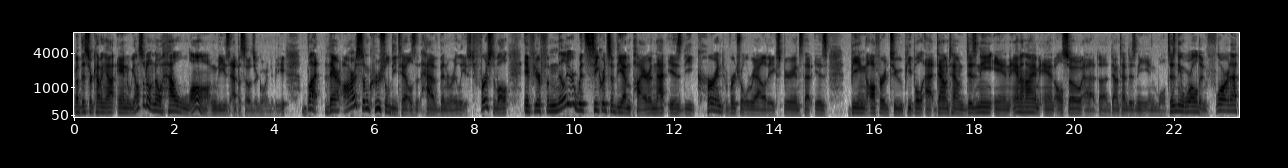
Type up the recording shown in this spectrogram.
of this are coming out, and we also don't know how long these episodes are going to be, but there are some crucial details that have been released. First of all, if you're familiar with Secrets of the Empire, and that is the current virtual reality experience that is being offered to people at Downtown Disney in Anaheim and also at uh, Downtown Disney in Walt Disney World in Florida,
